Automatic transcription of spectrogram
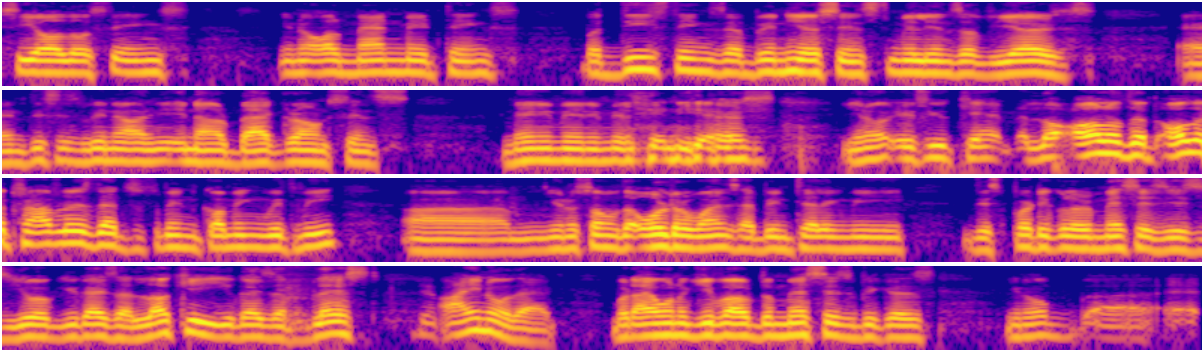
see all those things, you know, all man-made things, but these things have been here since millions of years, and this has been our, in our background since many, many million years. You know, if you can't, all of the all the travelers that's been coming with me, um, you know, some of the older ones have been telling me this particular message is you you guys are lucky, you guys are blessed. Yep. I know that, but I want to give out the message because you know, uh,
